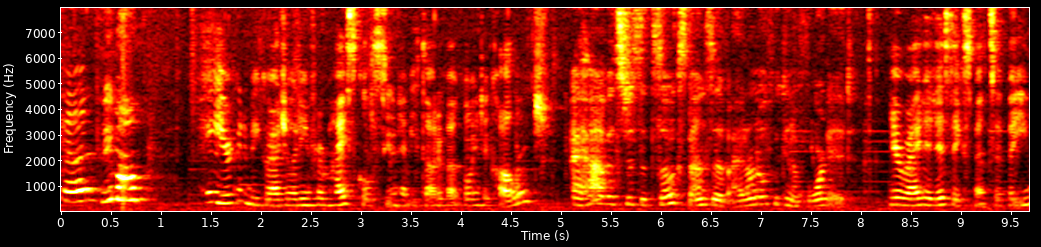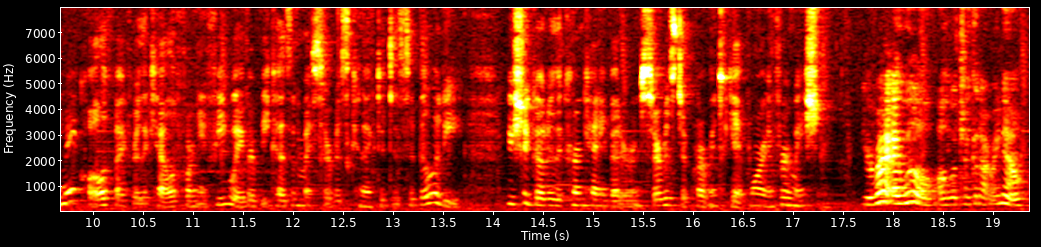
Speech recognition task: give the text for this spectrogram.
hon. Hey, Mom. Hey, you're going to be graduating from high school soon. Have you thought about going to college? I have. It's just, it's so expensive. I don't know if we can afford it. You're right, it is expensive, but you may qualify for the California fee waiver because of my service connected disability. You should go to the Kern County Veterans Service Department to get more information. You're right, I will. I'll go check it out right now.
